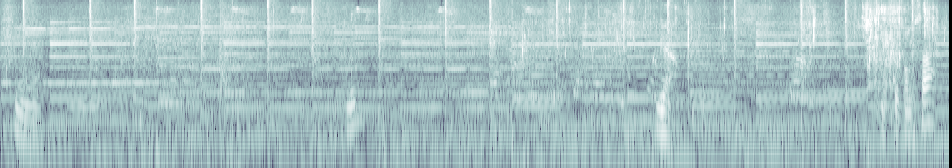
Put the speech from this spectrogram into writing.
fofinha. Hum? Yeah. Quer começar?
